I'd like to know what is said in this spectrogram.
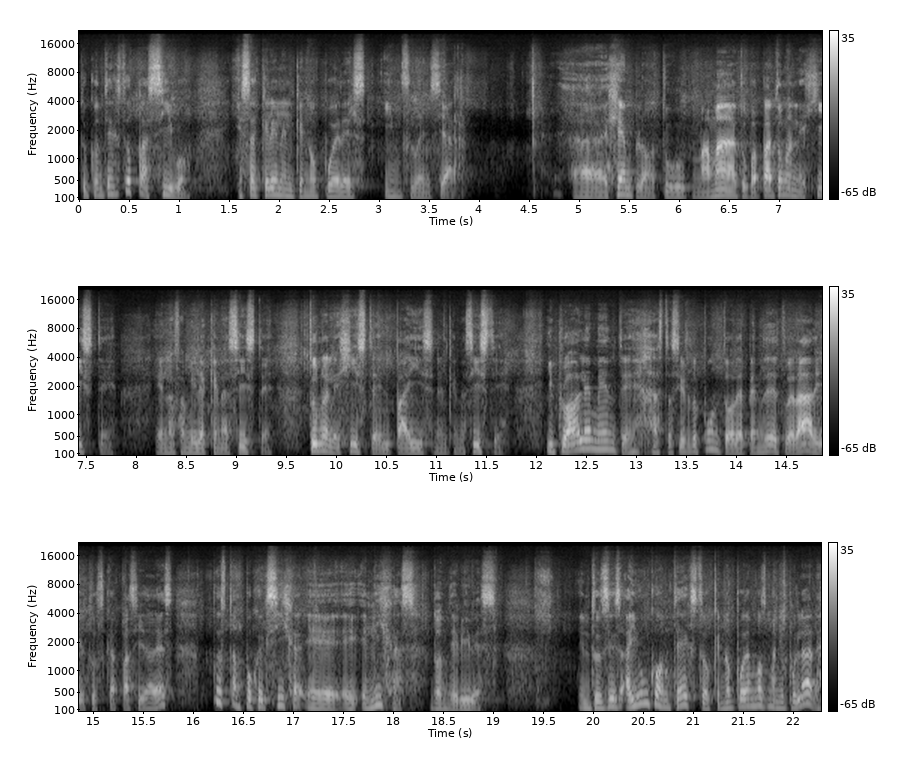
Tu contexto pasivo es aquel en el que no puedes influenciar. Ah, ejemplo, tu mamá, tu papá, tú no elegiste en la familia que naciste. Tú no elegiste el país en el que naciste. Y probablemente, hasta cierto punto, depende de tu edad y de tus capacidades, pues tampoco exija, eh, elijas dónde vives. Entonces hay un contexto que no podemos manipular,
